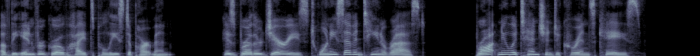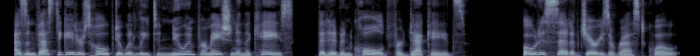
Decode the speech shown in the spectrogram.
of the Inver Grove Heights Police Department. His brother Jerry's 2017 arrest brought new attention to Corinne's case, as investigators hoped it would lead to new information in the case that had been cold for decades. Otis said of Jerry's arrest, quote,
